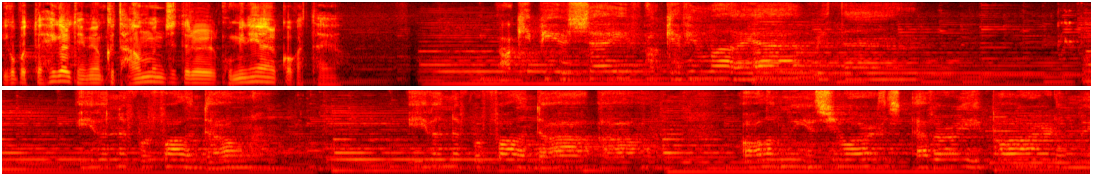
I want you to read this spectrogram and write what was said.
이것부터 해결되면 그 다음 문제들을 고민해야 할 것 같아요. I'll keep you safe, I'll give you my everything. Falling down, even if we're falling down, all of me is yours, every part of me.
